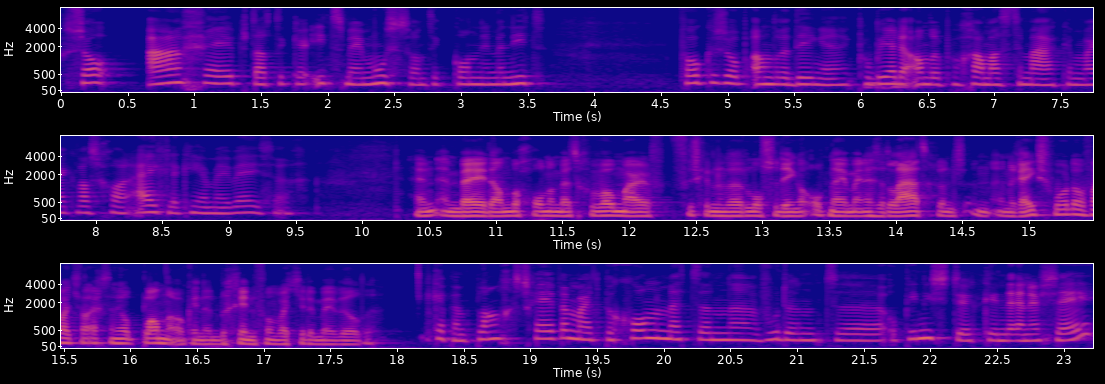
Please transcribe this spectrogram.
zo aangreep dat ik er iets mee moest. Want ik kon me niet focussen op andere dingen. Ik probeerde andere programma's te maken, maar ik was gewoon eigenlijk hiermee bezig. En, en ben je dan begonnen met gewoon maar verschillende losse dingen opnemen en is het later een, een, een reeks geworden? Of had je al echt een heel plan ook in het begin van wat je ermee wilde? Ik heb een plan geschreven, maar het begon met een eh, woedend eh, opiniestuk in de NRC.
